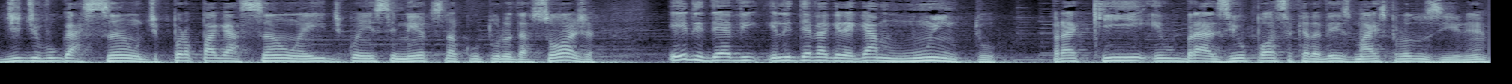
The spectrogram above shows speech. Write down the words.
de divulgação, de propagação aí de conhecimentos na cultura da soja, ele deve, ele deve agregar muito para que o Brasil possa cada vez mais produzir, né?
